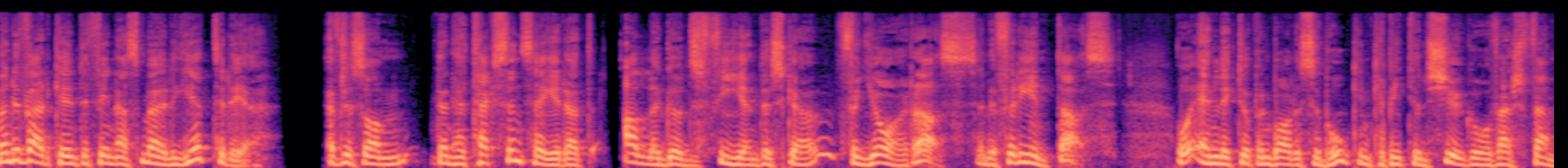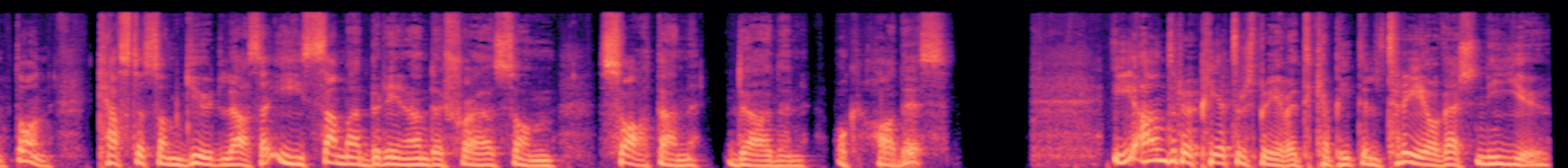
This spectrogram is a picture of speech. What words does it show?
Men det verkar inte finnas möjlighet till det eftersom den här texten säger att alla Guds fiender ska förgöras eller förintas. Och enligt Uppenbarelseboken kapitel 20 och vers 15 kastas som gudlösa i samma brinnande sjö som Satan, döden och Hades. I Andra Petrusbrevet kapitel 3 och vers 9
